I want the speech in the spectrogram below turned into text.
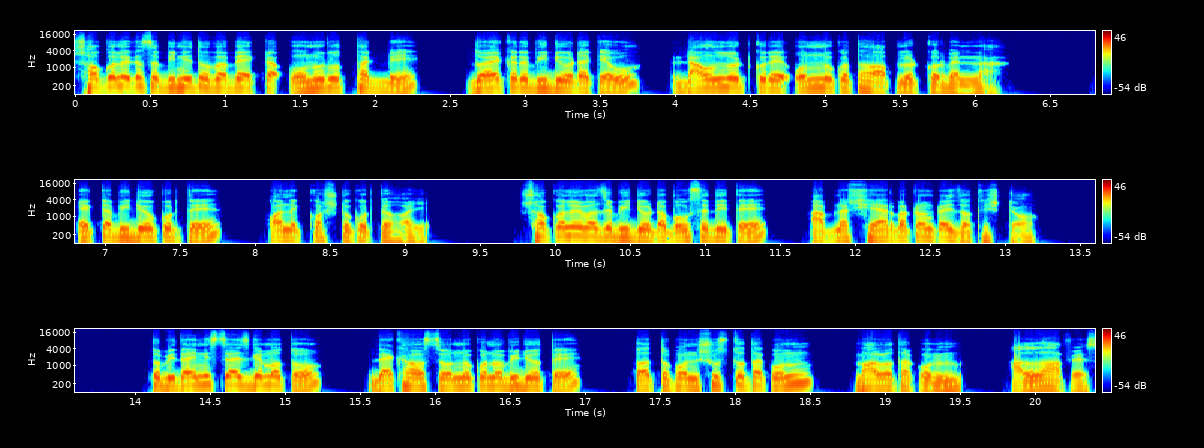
সকলের কাছে বিনীতভাবে একটা অনুরোধ থাকবে, দয়া করে ভিডিওটা কেউ ডাউনলোড করে অন্য কোথাও আপলোড করবেন না। একটা ভিডিও করতে অনেক কষ্ট করতে হয়। সকলের মাঝে ভিডিওটা পৌঁছে দিতে আপনার শেয়ার বাটনটাই যথেষ্ট। তো বিদায় নিচ্ছে আজকের মতো। দেখা হচ্ছে অন্য কোনো ভিডিওতে। ততক্ষণ সুস্থ থাকুন ভালো থাকুন। আল্লাহ হাফেজ।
